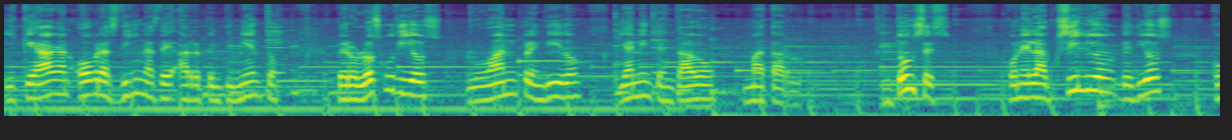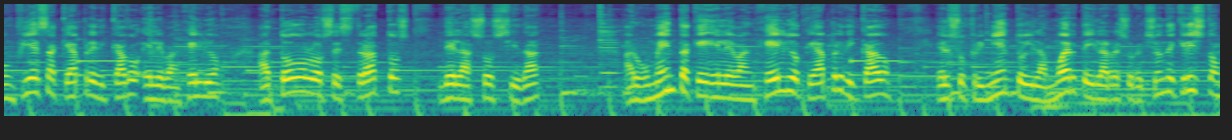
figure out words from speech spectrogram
y que hagan obras dignas de arrepentimiento. Pero los judíos lo han prendido y han intentado matarlo. Entonces, con el auxilio de Dios, confiesa que ha predicado el Evangelio a todos los estratos de la sociedad. Argumenta que el Evangelio que ha predicado, el sufrimiento y la muerte y la resurrección de Cristo,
